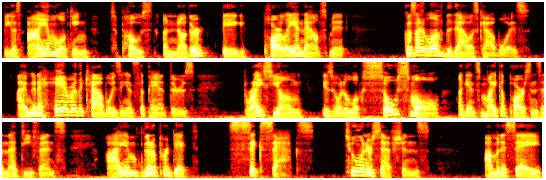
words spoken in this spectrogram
because I am looking to post another big parlay announcement because I love the Dallas Cowboys. I'm going to hammer the Cowboys against the Panthers. Bryce Young is going to look so small against Micah Parsons and that defense. I am going to predict six sacks, two interceptions. I'm going to say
